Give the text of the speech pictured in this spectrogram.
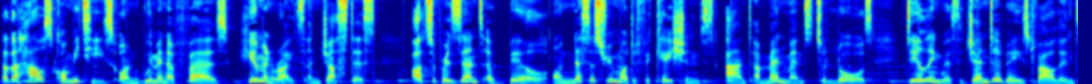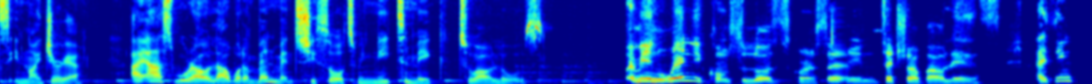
that the House Committees on Women Affairs, Human Rights and Justice are to present a bill on necessary modifications and amendments to laws dealing with gender based violence in Nigeria. I asked Wuraola what amendments she thought we need to make to our laws. I mean, when it comes to laws concerning sexual violence, I think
